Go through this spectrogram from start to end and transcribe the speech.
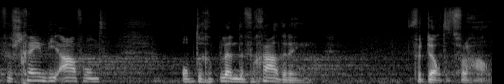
verscheen die avond op de geplande vergadering, vertelt het verhaal.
